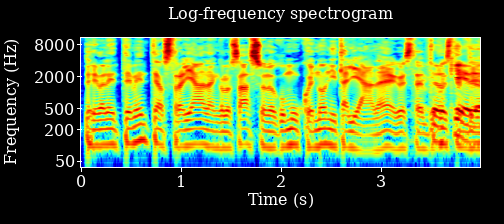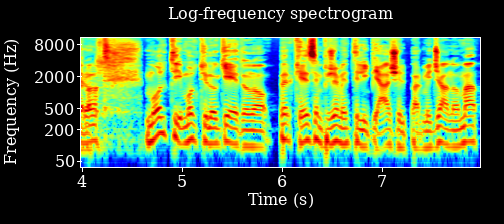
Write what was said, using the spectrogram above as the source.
prevalentemente australiana, anglosassone o comunque non italiana, eh, questo, è, questo è vero. Molti, molti lo chiedono perché semplicemente gli piace il parmigiano, ma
